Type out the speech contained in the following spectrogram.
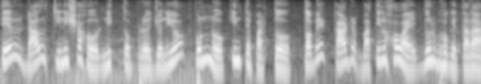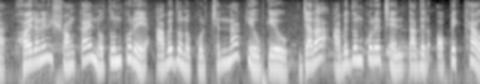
তেল, ডাল, চিনিসহ নিত্য প্রয়োজনীয় পণ্য কিনতে পারত। তবে কার্ড বাতিল হওয়ায় দুর্ভোগে তারা। হয়রানির শঙ্কায় নতুন করে আবেদনও করছেন না কেউ কেউ। যারা আবেদন করেছেন তাদের অপেক্ষাও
